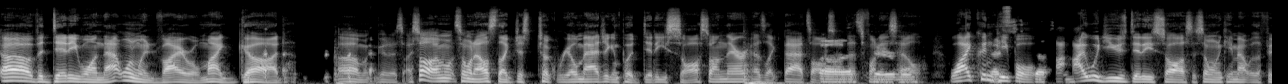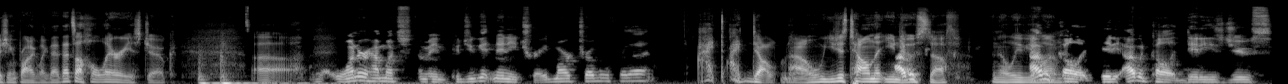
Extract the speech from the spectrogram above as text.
oh the diddy one that one went viral my god oh my goodness i saw someone else like just took real magic and put diddy sauce on there i was like that's oh, awesome Oh, that's, that's funny as hell why couldn't That's people I. I would use diddy sauce if someone came out with a fishing product like that that's a hilarious joke uh I wonder how much. I mean, could you get in any trademark trouble for that? I, I don't know. You just tell them that you know would- stuff, and they'll leave you I alone. would call it Diddy. I would call it Diddy's juice.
